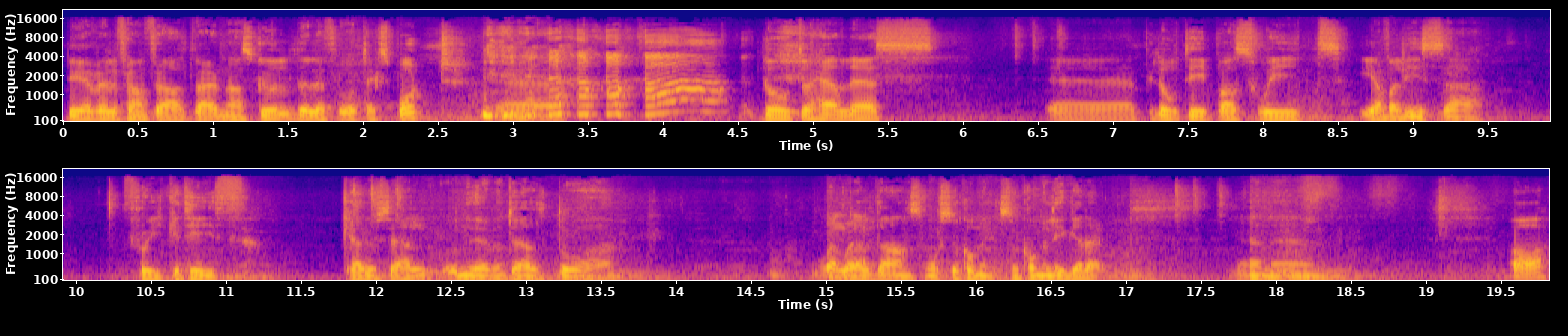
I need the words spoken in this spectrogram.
Det är väl framförallt Värmlands guld, eller förlåt export. Eh, Go to Helles, eh, Pilot-IPA, Sweet, Eva-Lisa, Freaky Teeth, Karusell och nu eventuellt då eh, Well Well done. Done som också kommer in, som kommer ligga där. Men eh, ja,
